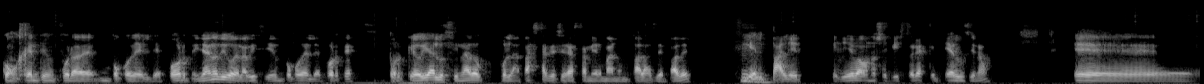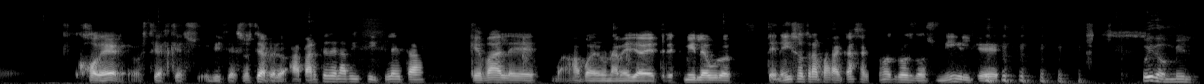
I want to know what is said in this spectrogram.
con gente fuera de, un poco del deporte, ya no digo de la bici, un poco del deporte, porque hoy he alucinado con la pasta que se gasta mi hermano en palas de pádel y el palet que lleva o no sé qué historias que he alucinado. Eh, joder, hostia, es que es- dices, hostia, pero aparte de la bicicleta que vale, vamos a poner una media de 3.000 euros, tenéis otra para casa que son otros 2.000 que... Uy, 2000.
